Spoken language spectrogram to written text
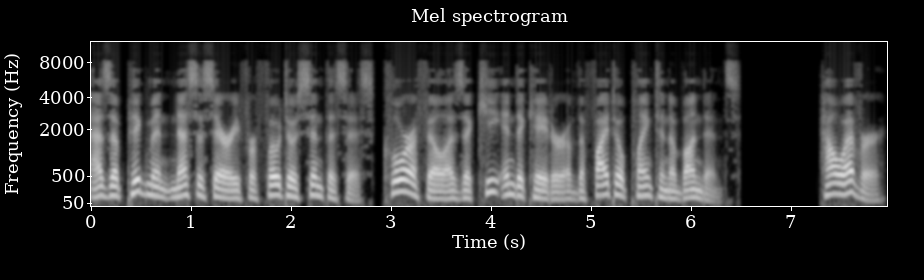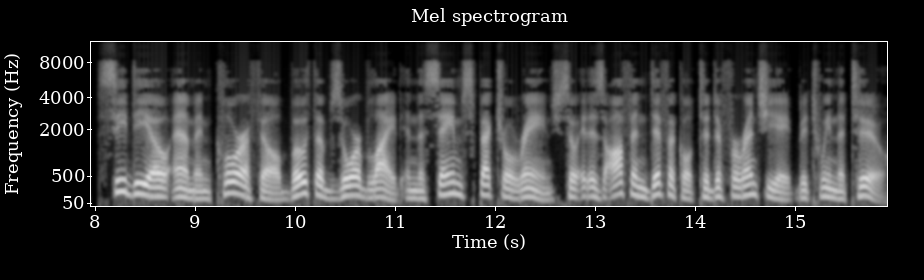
As a pigment necessary for photosynthesis, chlorophyll is a key indicator of the phytoplankton abundance. However, CDOM and chlorophyll both absorb light in the same spectral range so it is often difficult to differentiate between the two.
